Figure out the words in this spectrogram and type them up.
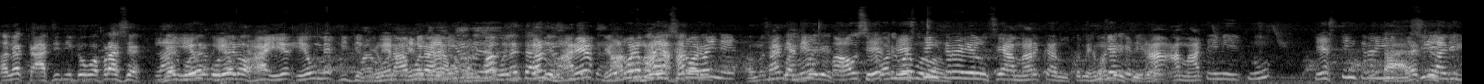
અને કાચી વપરાશે. બોલે એવું- હા, એવું મેં કીધું. એમ- ના એની બોલાય, ગાડી ના પર- બોલાય. પણ મારે મારો માલ હારો હોય ને સાહેબ અમે આવશે ટેસ્ટિંગ કરાવેલું છે આ માર્કાનું. તમે સમજ્યા કે નહીં? આ આ માટીની ઈંટનું ટેસ્ટિંગ કરાવીને પછી લાવી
